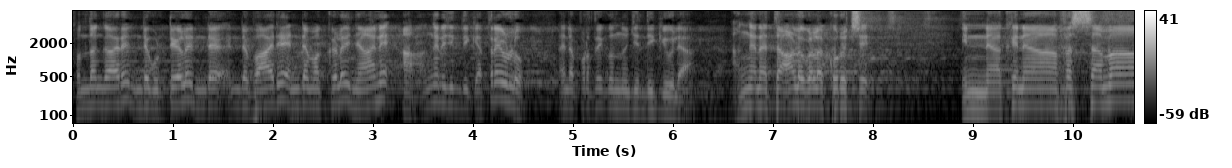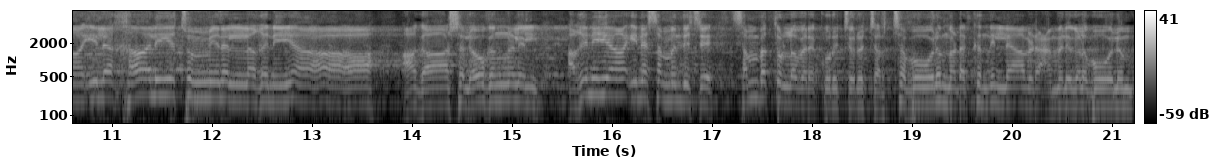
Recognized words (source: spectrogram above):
സ്വന്തം കാര്യം എന്റെ കുട്ടികൾ എന്റെ എന്റെ ഭാര്യ എന്റെ മക്കൾ ഞാൻ ആ അങ്ങനെ ചിന്തിക്കുക അത്രയേ ഉള്ളൂ. അതിന്റെ അപ്പുറത്തേക്കൊന്നും ചിന്തിക്കൂല. അങ്ങനത്തെ ആളുകളെ കുറിച്ച് ആകാശ ലോകങ്ങളിൽ അഗ്നിയായിനെ സംബന്ധിച്ച് സമ്പത്തുള്ളവരെ കുറിച്ചൊരു ചർച്ച പോലും നടക്കുന്നില്ല. അവരുടെ അമലുകൾ പോലും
